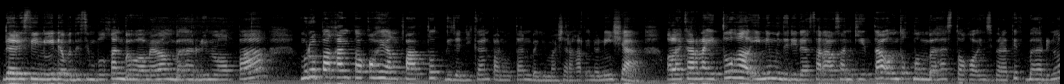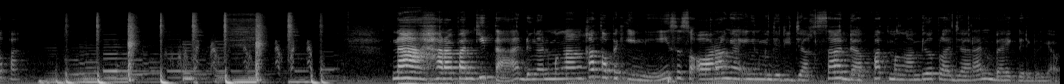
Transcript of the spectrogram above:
Dari sini dapat disimpulkan bahwa memang Baharudin Lopa merupakan tokoh yang patut dijadikan panutan bagi masyarakat Indonesia. Oleh karena itu, hal ini menjadi dasar alasan kita untuk membahas tokoh inspiratif Baharudin Lopa. Nah, harapan kita dengan mengangkat topik ini, seseorang yang ingin menjadi jaksa dapat mengambil pelajaran baik dari beliau.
